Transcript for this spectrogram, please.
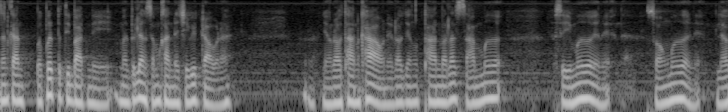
นั้นการประพฤติปฏิบัตินี่มันเป็นเรื่องสำคัญในชีวิตเรานะ อย่างเราทานข้าวเนี่ยเรายังทานมาละสามมื้อสี่มื้อเนี่ยสองมื้อเนี่ยแล้ว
